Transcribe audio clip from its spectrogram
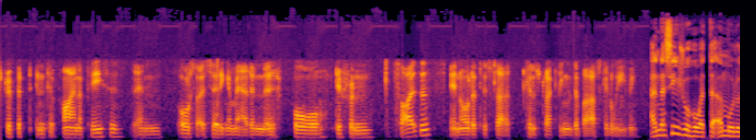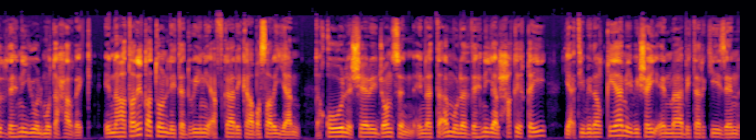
strip it into finer pieces, and also setting them out in the four different sizes in order to start constructing the basket weaving. النسيج هو التأمل الذهني المتحرك إنها طريقة لتدوين أفكارك بصريا تقول شيري جونسون إن التأمل الذهني الحقيقي يأتي من القيام بشيء ما بتركيز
